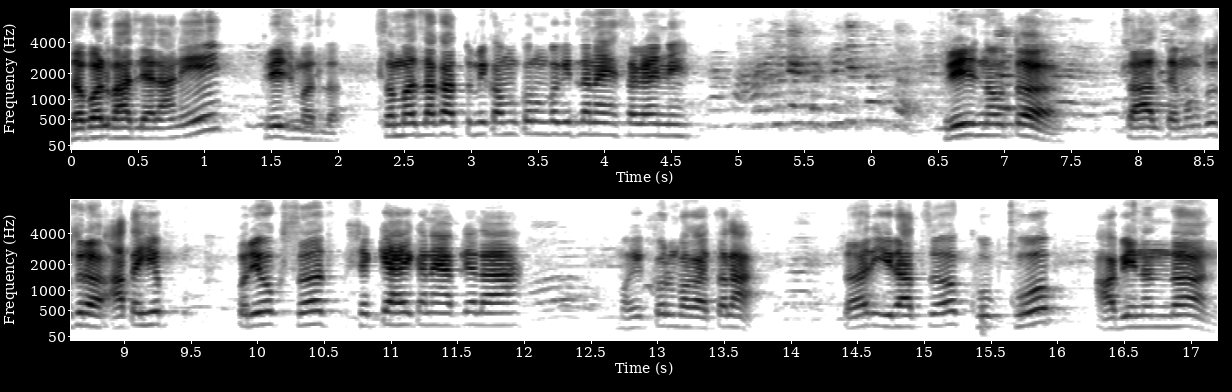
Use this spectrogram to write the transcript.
डबल भाजलेलं आणि फ्रीजमधलं समजलं का? तुम्ही काम करून बघितलं नाही सगळ्यांनी? फ्रीज नव्हतं. चालतंय. मग दुसरं आता हे प्रयोग सहज शक्य आहे का नाही आपल्याला? मग हे करून बघा. चला. तर इराचं खूप खूप अभिनंदन.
